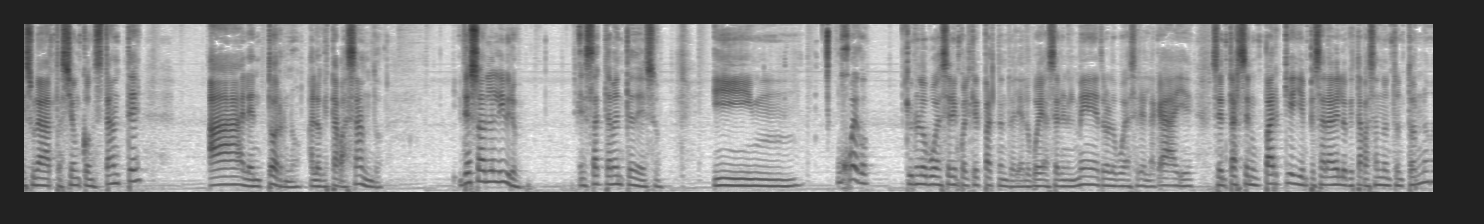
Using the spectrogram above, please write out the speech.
es una adaptación constante al entorno a lo que está pasando de eso habla el libro exactamente de eso y mm, un juego que uno lo puede hacer en cualquier parte en realidad. Lo puede hacer en el metro, lo puede hacer en la calle, sentarse en un parque y empezar a ver lo que está pasando en tu entorno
